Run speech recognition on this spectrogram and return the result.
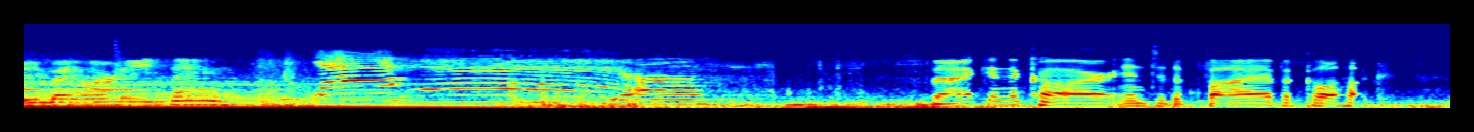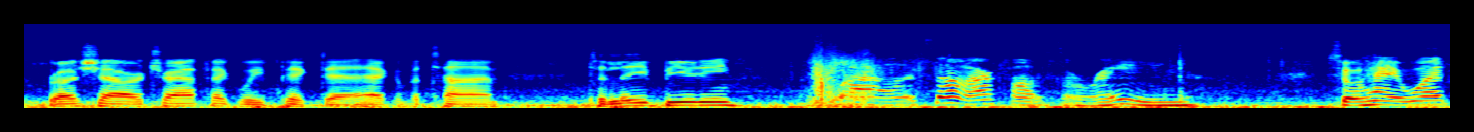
anybody learn anything? Yeah. Back in the car into the five o'clock rush hour traffic. We picked a heck of a time to leave Beauty. Wow, it's not our fault, it's the rain. So hey, what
